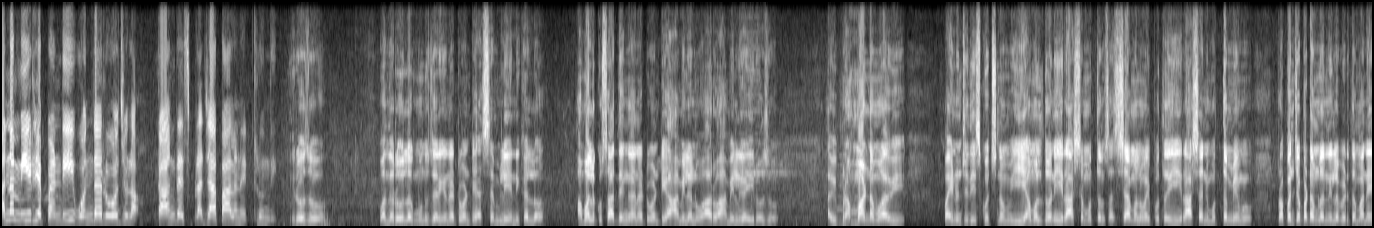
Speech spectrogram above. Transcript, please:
అన్న మీరు చెప్పండి వంద రోజుల కాంగ్రెస్ ప్రజాపాలన ఎట్లుంది? ఈరోజు వంద రోజులకు ముందు జరిగినటువంటి అసెంబ్లీ ఎన్నికల్లో అమలుకు సాధ్యం కానటువంటి హామీలను ఆరు హామీలుగా ఈరోజు అవి బ్రహ్మాండము అవి పైనుంచి తీసుకొచ్చినాం ఈ అమలుతోని ఈ రాష్ట్రం మొత్తం సస్యశ్యామలం అయిపోతుంది. ఈ రాష్ట్రాన్ని మొత్తం మేము ప్రపంచ పటంలో నిలబెడతామనే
